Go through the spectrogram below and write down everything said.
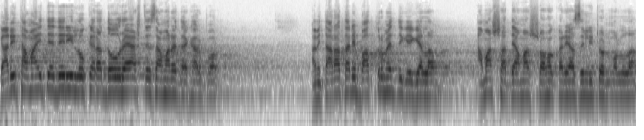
গাড়ি থামাইতে দেরি, লোকেরা দৌড়ে আসতেছে আমারে দেখার পর। আমি তাড়াতাড়ি বাথরুমের দিকে গেলাম। আমার সাথে আমার সহকারী আছে লিটন মোল্লা।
